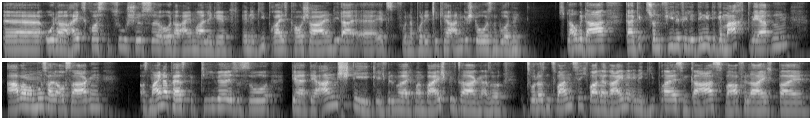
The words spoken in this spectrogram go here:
Äh, oder Heizkostenzuschüsse oder einmalige Energiepreispauschalen, die da äh, jetzt von der Politik her angestoßen wurden. Ich glaube, da, da gibt es schon viele, viele Dinge, die gemacht werden. Aber man muss halt auch sagen, aus meiner Perspektive ist es so, der, der Anstieg, ich will vielleicht mal ein Beispiel sagen, also 2020 war der reine Energiepreis im Gas war vielleicht bei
